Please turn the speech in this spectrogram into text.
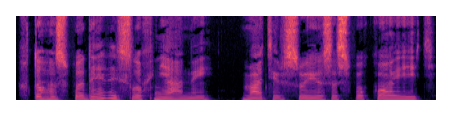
хто господеві слухняний, матір свою заспокоїть,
